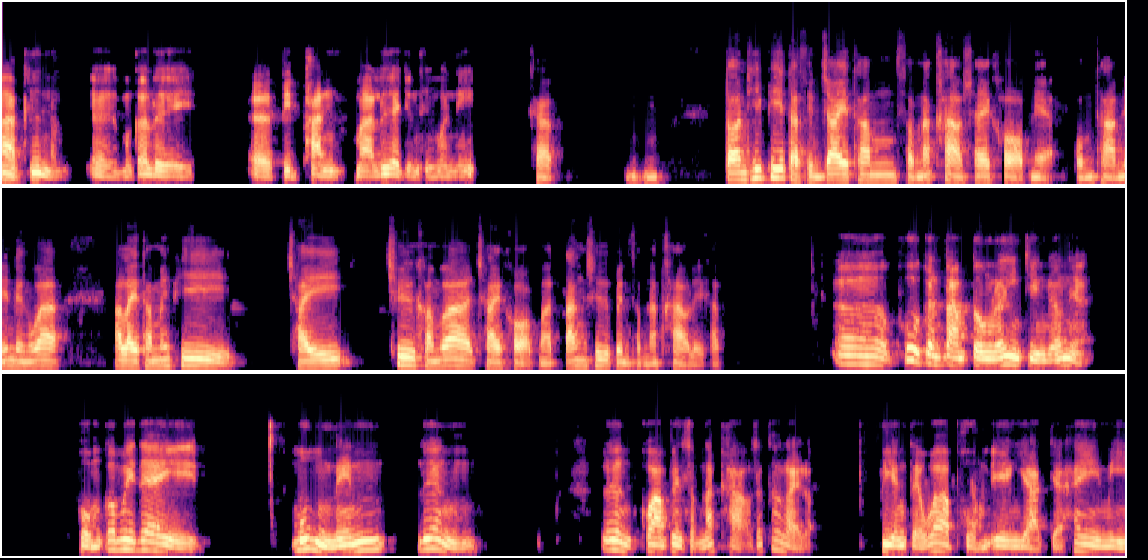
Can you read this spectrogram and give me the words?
มากขึ้น เออ มันก็เลย เออติดพันมาเรื่อยจนถึงวันนี้ ครับ ตอนที่พี่ตัดสินใจทำสำนักข่าวชายขอบเนี่ย ผมถามนิดนึงว่า อะไรทำให้พี่ใช้ชื่อคำว่าชายขอบมาตั้งชื่อเป็นสำนักข่าวเลยครับ เอ่อพูดกันตามตรงแล้วจริง ๆ แล้วเนี่ย ผมก็ไม่ได้มุ่งเน้นเรื่องเรื่องความเป็นสำนักข่าวสักเท่าไหร่หรอกเพียงแต่ว่าผมเองอยากจะให้มี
